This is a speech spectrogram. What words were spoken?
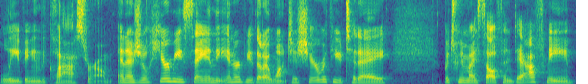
leaving the classroom. And as you'll hear me say in the interview that I want to share with you today between myself and Daphne,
